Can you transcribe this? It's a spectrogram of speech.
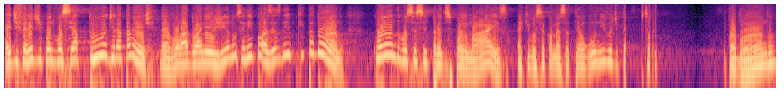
É diferente de quando você atua diretamente. Né? Vou lá doar energia, não sei nem, pô, às vezes nem porque está doando. Quando você se predispõe mais, é que você começa a ter algum nível de percepção está doando,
